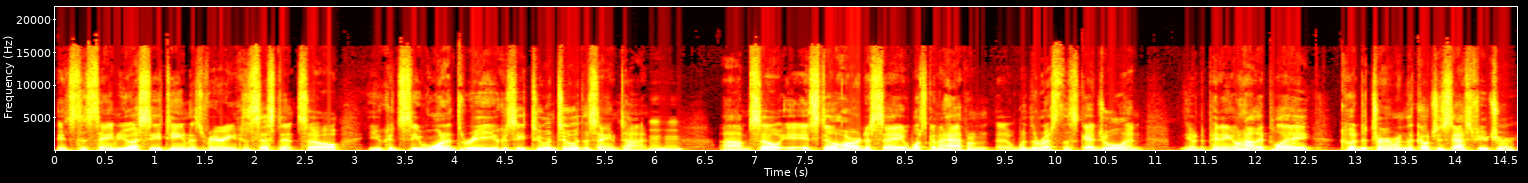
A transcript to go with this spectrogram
it's the same USC team that's very inconsistent. So you could see one and three, you could see two and two at the same time. Mm-hmm. Um, so it's still hard to say what's going to happen uh, with the rest of the schedule, and you know, depending on how they play, could determine the coaching staff's future.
